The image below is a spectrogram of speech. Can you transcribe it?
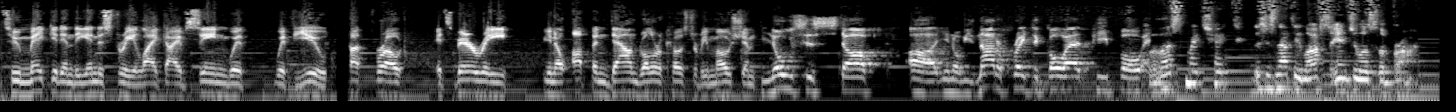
to make it in the industry like I've seen with with you. Cutthroat. It's very, you know, up and down roller coaster of emotion. He knows his stuff. Uh, you know, he's not afraid to go at people. Well, last time I checked, this is not the Los Angeles LeBron.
